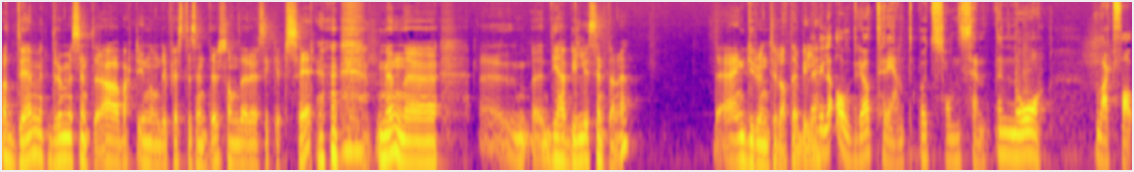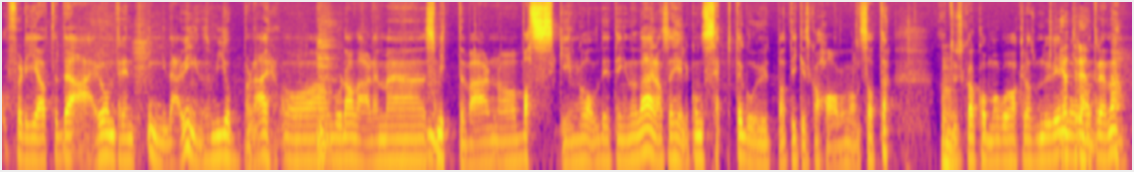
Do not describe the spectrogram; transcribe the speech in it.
Ja, det er mitt drømmesenter. Jeg har vært innom de fleste senter, som dere sikkert ser. Men eh, eh, de her billigsentrene Det er en grunn til at det er billig. Jeg ville aldri ha trent på et sånt senter nå. I hvert fall. Fordi at det er jo omtrent ingen, det er jo ingen som jobber der. Og hvordan er det med smittevern og vasking og alle de tingene der? Altså Hele konseptet går ut på at de ikke skal ha noen ansatte. At du skal komme og gå akkurat som du vil Jeg og trene. ja.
